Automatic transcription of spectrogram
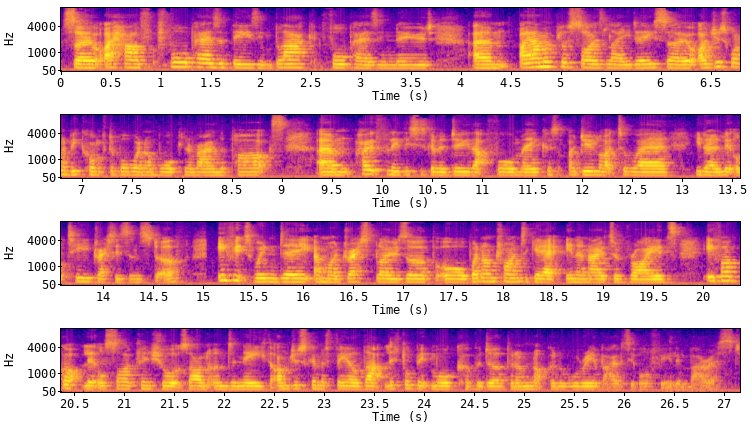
So I have four pairs of these in black, four pairs in nude. Um, I am a plus size lady so I just want to be comfortable when I'm walking around the parks. Um, hopefully this is going to do that for me because I do like to wear you know little tea dresses and stuff. If it's windy and my dress blows up or when I'm trying to get in and out of rides, if I've got little cycling shorts on underneath, I'm just going to feel that little bit more covered up and I'm not going to worry about it or feel embarrassed.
